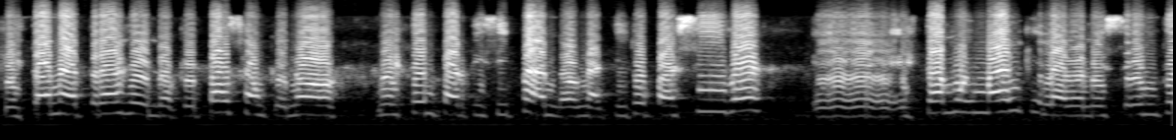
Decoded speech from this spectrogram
que están atrás de lo que pasa, aunque no, no estén participando, una actitud pasiva, eh, está muy mal que el adolescente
